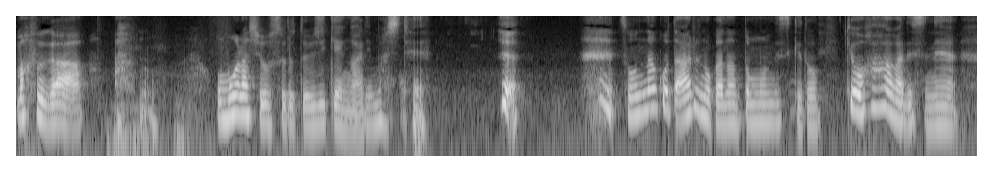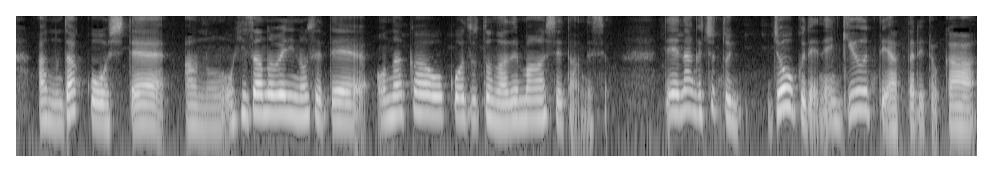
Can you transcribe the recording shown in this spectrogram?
マフがあのおもらしをするという事件がありまして そんなことあるのかなと思うんですけど今日母がですねあの抱っこをしてあのお膝の上に乗せてお腹をこうずっと撫で回してたんですよ。でなんかちょっとジョークでねギューってやったりとか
